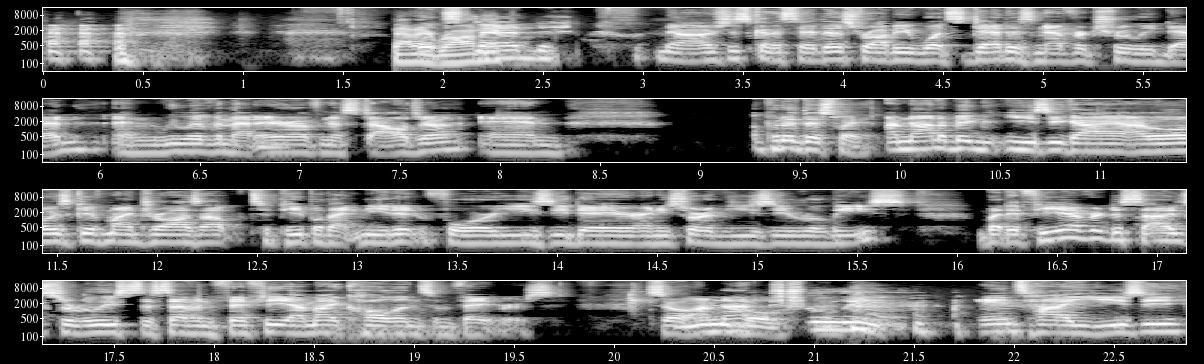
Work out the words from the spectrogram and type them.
that What's ironic. dead? No, I was just going to say this, Robbie. What's dead is never truly dead, and we live in that era of nostalgia. And I'll put it this way: I'm not a big Yeezy guy. I will always give my draws out to people that need it for Yeezy Day or any sort of Yeezy release. But if he ever decides to release the 750, I might call in some favors. So I'm not truly anti Yeezy.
